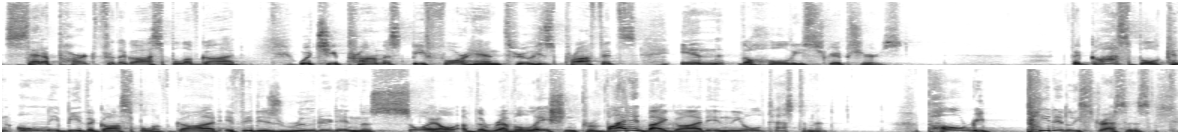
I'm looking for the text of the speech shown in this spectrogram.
set apart for the gospel of God which he promised beforehand through his prophets in the Holy Scriptures. The gospel can only be the gospel of God if it is rooted in the soil of the revelation provided by God in the Old Testament. Paul repeatedly stresses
